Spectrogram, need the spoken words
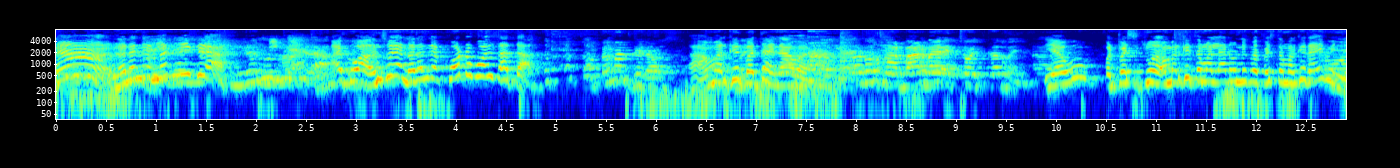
ના નરેન્દ્ર નથી નીકળ્યા. આ એ નરેન્દ્ર ખોટું બોલતા હતા. તમારા ઘરે આવશે. હા અમાર ઘર બધાને આવવાનું. તમારા બાર બાર એક ચોઈસ કરવાની એવું? પણ પછી જો અમાર ઘર તમારે લાડુ નીકળે પછી તમારા ઘરે આવી ને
